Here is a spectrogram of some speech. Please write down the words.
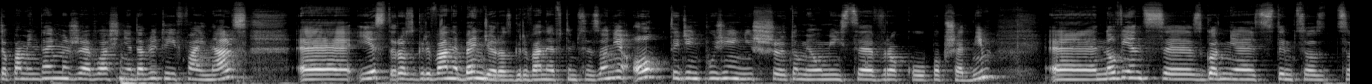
to pamiętajmy, że właśnie WTA Finals jest rozgrywane, będzie rozgrywane w tym sezonie o tydzień później niż to miało miejsce w roku poprzednim. E, No więc e, zgodnie z tym, co, co,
